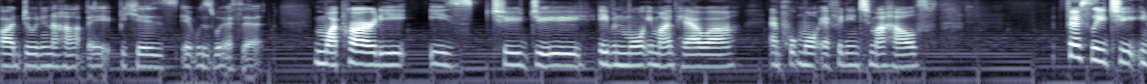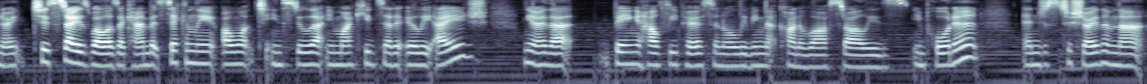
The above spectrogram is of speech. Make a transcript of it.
I'd do it in a heartbeat because it was worth it. My priority is to do even more in my power and put more effort into my health. Firstly, to you know, to stay as well as I can, but secondly, I want to instill that in my kids at an early age. You know that being a healthy person or living that kind of lifestyle is important, and just to show them that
